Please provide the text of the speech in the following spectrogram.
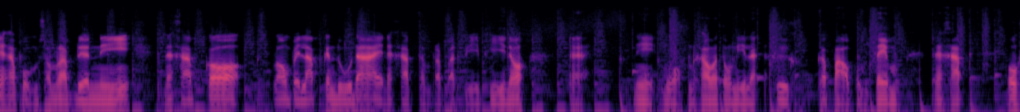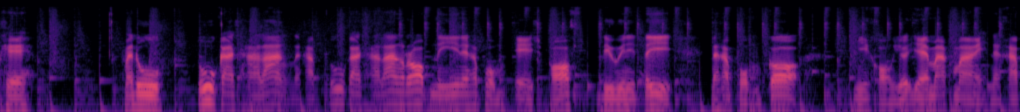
นะครับ ผมสำหรับเดือนนี้นะครับ ก็ลองไปรับกันดูได้นะครับสำหรับบัตร VIP เนาะ อะ นี่หมวกมันเข้ามาตรงนี้แหละคือกระเป๋าผมเต็มนะครับ โอเค มาดูตู้กาชาล่างนะครับ ตู้กาชาล่างรอบนี้นะครับผม Age of Divinity นะครับผมก็มีของเยอะแยะมากมายนะครับ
